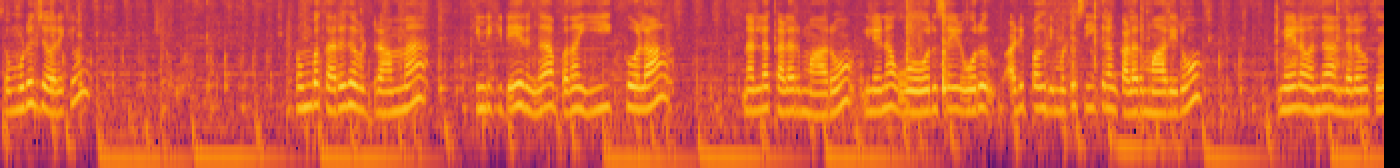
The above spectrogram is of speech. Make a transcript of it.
ஸோ முடிஞ்ச வரைக்கும் ரொம்ப கருக விட்டுறாமல் கிண்டிக்கிட்டே இருங்க. அப்போ தான் ஈக்குவலாக நல்ல கலர் மாறும். இல்லைன்னா ஒரு சைடு ஒரு அடிப்பகுதி மட்டும் சீக்கிரம் கலர் மாறிடும். மேலே வந்து அந்தளவுக்கு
